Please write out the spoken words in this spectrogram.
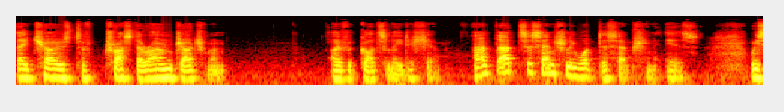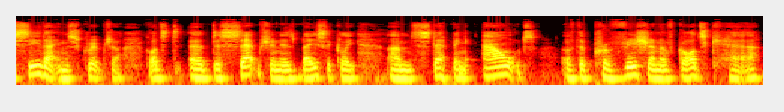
They chose to trust their own judgment over God's leadership. That, that's essentially what deception is. We see that in Scripture. God's uh, deception is basically um, stepping out of the provision of God's care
